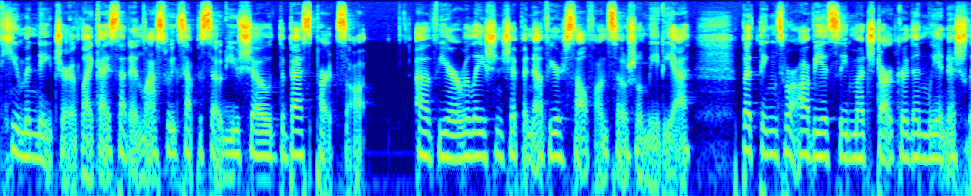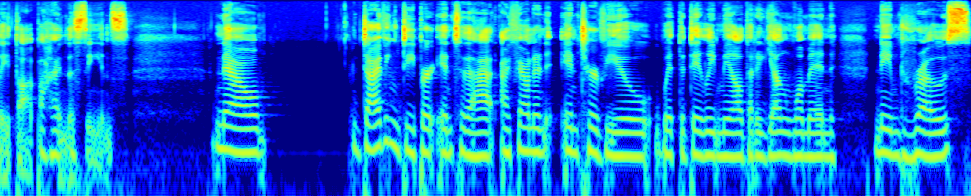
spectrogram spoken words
human nature. Like I said in last week's episode, you show the best parts of your relationship and of yourself on social media. But things were obviously much darker than we initially thought behind the scenes. Now, diving deeper into that, I found an interview with the Daily Mail that a young woman named Rose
